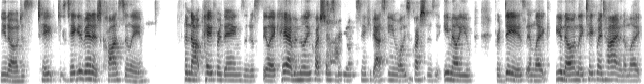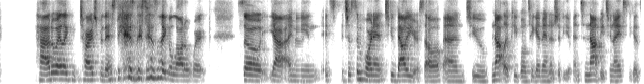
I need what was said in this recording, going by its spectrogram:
you know, just take just take advantage constantly and not pay for things and just be like, hey, I have a million questions for you. I'm just gonna keep asking you all these questions and email you for days and like, you know, and like take my time. And I'm like, how do I like charge for this? Because this is like a lot of work. So yeah, I mean, it's it's just important to value yourself and to not let people take advantage of you and to not be too nice because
